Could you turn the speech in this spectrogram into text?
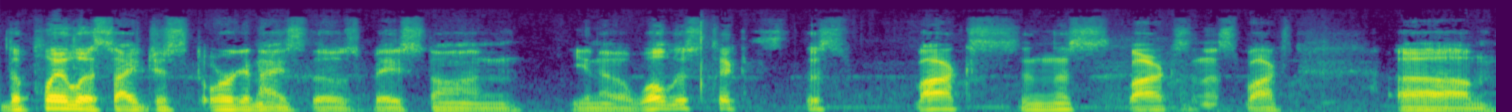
The playlists I just organized those based on you know, well this ticks this box and this box and this box, um,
